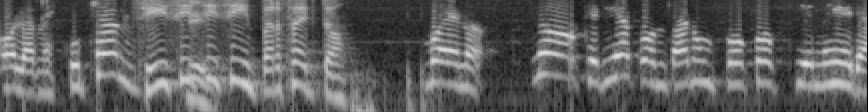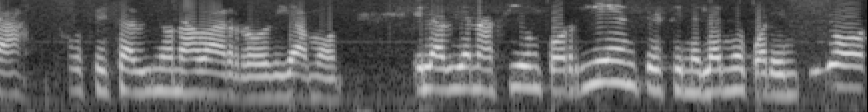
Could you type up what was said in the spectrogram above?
Hola, ¿me escuchan? Sí, sí, Sí. sí, sí, perfecto. Bueno, no, quería contar un poco quién era José Sabino Navarro, digamos. Él había nacido en Corrientes en el año 42,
